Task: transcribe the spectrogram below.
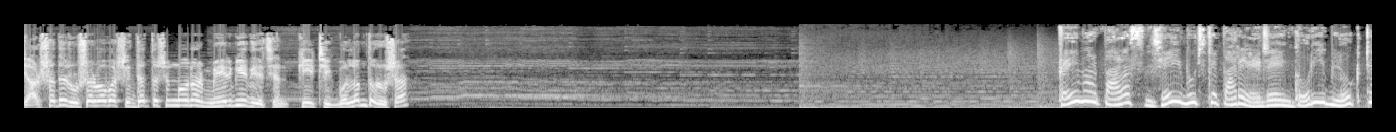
যার সাথে রুষার বাবা সিদ্ধার্থ সিংহ ওনার মেয়ের বিয়ে দিয়েছেন, কি ঠিক বললাম তো, রুষা? প্রেম আর পারাস যেই বুঝতে পারে যে গরিব লোকটা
